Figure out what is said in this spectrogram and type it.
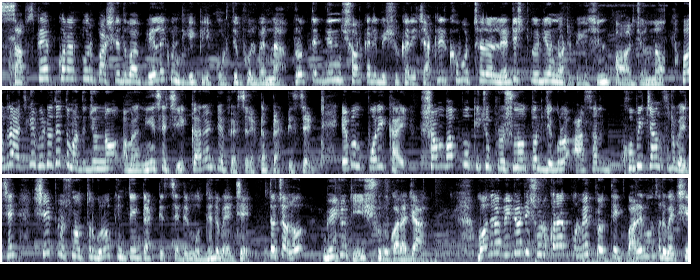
সাবস্ক্রাইব করার পর পাশে দেওয়া বেল আইকনটিকে ক্লিক করতে ভুলবেন না। প্রত্যেকদিন সরকারি বেসরকারি চাকরির খবর ছাড়া লেটেস্ট ভিডিও নোটিফিকেশন পাওয়ার জন্য। বন্ধুরা, আজকের ভিডিওতে তোমাদের জন্য আমরা নিয়ে এসেছি কারেন্ট অ্যাফেয়ার্স এর একটা প্র্যাকটিস সেট এবং পরীক্ষায় সম্ভাব্য কিছু প্রশ্ন উত্তর যেগুলো আসার খুবই চান্স রয়েছে, সেই প্রশ্ন উত্তরগুলো কিন্তু এই প্র্যাকটিস সেটের মধ্যে রয়েছে। তো চলো ভিডিওটি শুরু করা যাক। বন্ধুরা, ভিডিওটি শুরু করার পূর্বে প্রত্যেকবারের মতো রয়েছে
